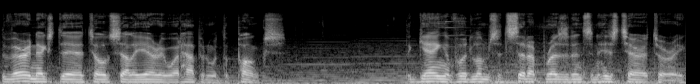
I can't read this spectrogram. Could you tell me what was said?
The very next day I told Salieri what happened with the punks. The gang of hoodlums had set up residence in his territory,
